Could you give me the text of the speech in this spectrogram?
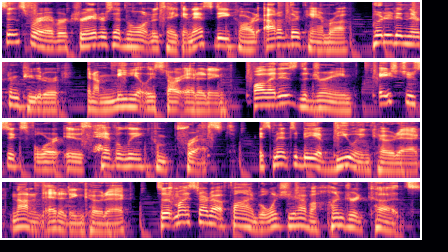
Since forever, creators have been wanting to take an SD card out of their camera, put it in their computer, and immediately start editing. While that is the dream, H.264 is heavily compressed. It's meant to be a viewing codec, not an editing codec. So it might start out fine, but once you have 100 cuts,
